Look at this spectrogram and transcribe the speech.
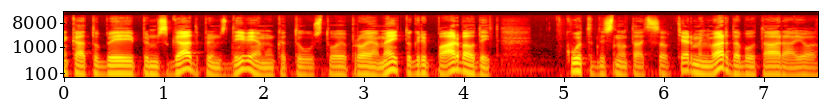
nekā tu biji pirms gada, pirms diviem, un ka tu uz to joprojām ej, tu gribi pārbaudīt ko tad es no tādas savu ķermeņa varu dabūt ārā. Jo,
